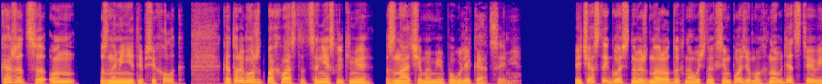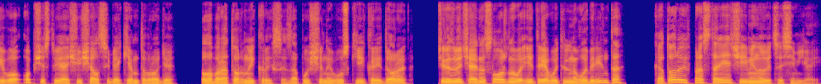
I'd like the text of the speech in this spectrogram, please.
Кажется, он знаменитый психолог, который может похвастаться несколькими значимыми публикациями. И частый гость на международных научных симпозиумах, но в детстве в его обществе я ощущал себя кем-то вроде лабораторной крысы, запущенной в узкие коридоры чрезвычайно сложного и требовательного лабиринта, который в просторечии именуется семьей.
